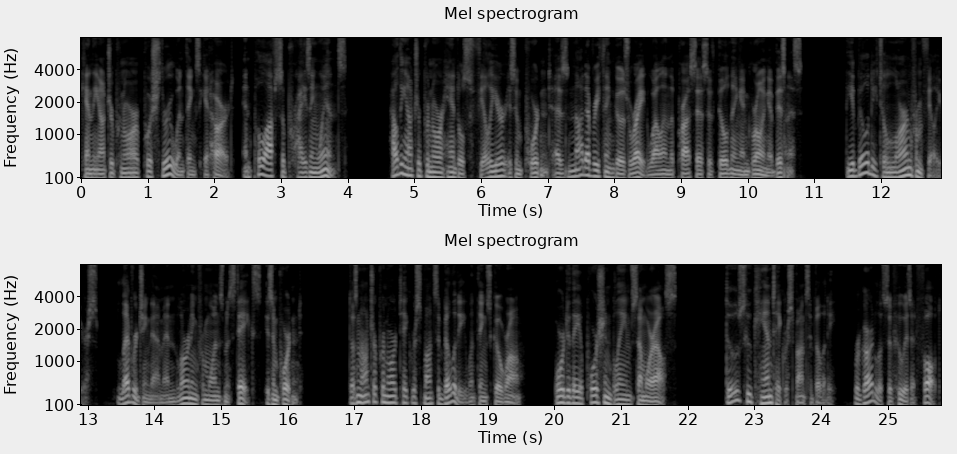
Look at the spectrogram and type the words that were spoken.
Can the entrepreneur push through when things get hard and pull off surprising wins? How the entrepreneur handles failure is important as not everything goes right while in the process of building and growing a business. The ability to learn from failures, leveraging them, and learning from one's mistakes is important. Does an entrepreneur take responsibility when things go wrong? Or do they apportion blame somewhere else? Those who can take responsibility, regardless of who is at fault,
